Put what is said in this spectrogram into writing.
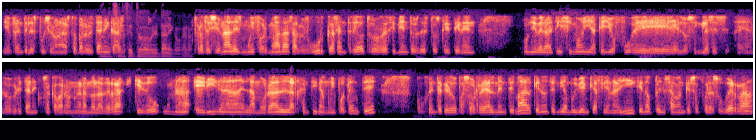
y enfrente les pusieron a las tropas británicas profesionales muy formadas, a los gurkas entre otros regimientos de estos que tienen un nivel altísimo y aquello fue los ingleses, eh, los británicos acabaron ganando la guerra y quedó una herida en la moral argentina muy potente, con gente que lo pasó realmente mal, que no entendían muy bien qué hacían allí, que no pensaban que eso fuera su guerra,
